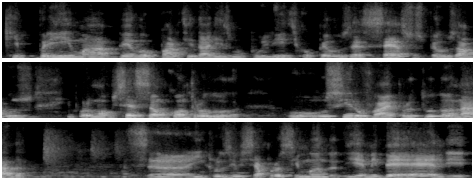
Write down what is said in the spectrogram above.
que prima pelo partidarismo político, pelos excessos, pelos abusos e por uma obsessão contra o Lula. O, o Ciro vai para o tudo ou nada, inclusive se aproximando de MBL,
